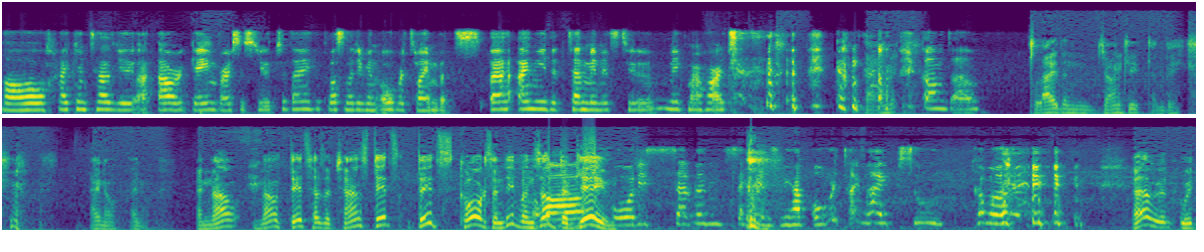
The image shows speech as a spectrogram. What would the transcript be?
Oh, I can tell you, uh, our game versus you today, it was not even overtime, but I, I needed 10 minutes to make my heart calm, I down, mean- calm down. Clyde and Junkie can be. I know, I know. And now, now Tits has a chance. Tits, Tits scores and evens up Wow, the game. 47 seconds. We have overtime hype soon. Come on. Yeah, with, with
